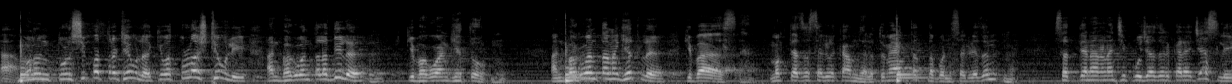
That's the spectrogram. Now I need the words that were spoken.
हा म्हणून तुळशीपत्र ठेवलं किंवा तुळस ठेवली आणि भगवंताला दिलं की भगवान घेतो. आणि भगवंतानं घेतलं की बस मग त्याचं सगळं काम झालं. तुम्ही ऐकतात ना पण सगळेजण? सत्यनारायणाची पूजा जर करायची असली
